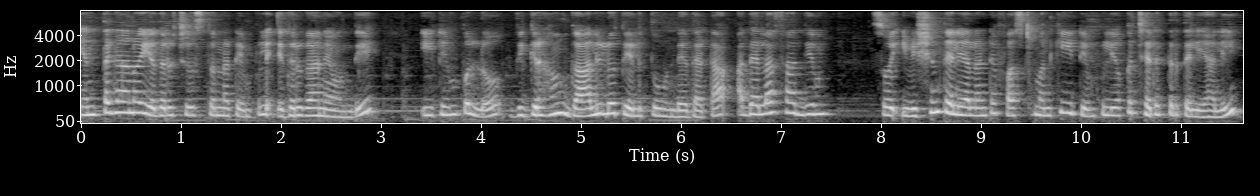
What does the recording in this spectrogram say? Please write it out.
ఎంతగానో ఎదురు చూస్తున్న టెంపుల్ ఎదురుగానే ఉంది. ఈ టెంపుల్లో విగ్రహం గాలిలో తేలుతూ ఉండేదట. అది ఎలా సాధ్యం? సో ఈ విషయం తెలియాలంటే ఫస్ట్ మనకి ఈ టెంపుల్ యొక్క చరిత్ర తెలియాలి.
